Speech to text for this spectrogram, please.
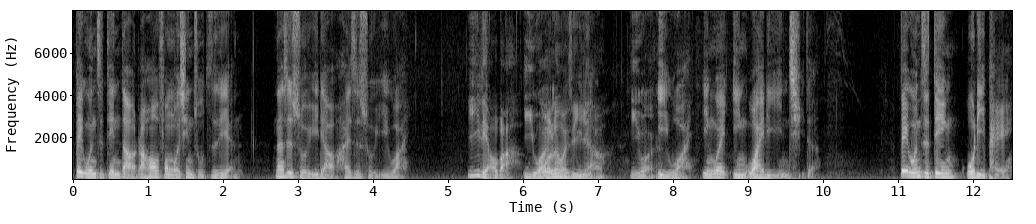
被蚊子叮到，然后蜂窝性组织炎，那是属于医疗还是属于意外？医疗吧，意外我认为是医医疗。意外。意外，因为因外力引起的。被蚊子叮，我理赔，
